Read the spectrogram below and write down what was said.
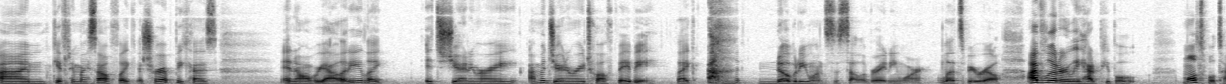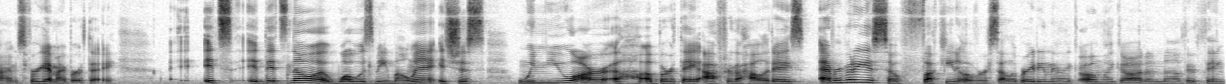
I'm gifting myself like a trip because in all reality, like it's January. I'm a January 12th baby. Like nobody wants to celebrate anymore. Let's be real. I've literally had people multiple times forget my birthday. It's it, it's no uh, what was me moment. It's just when you are a, a, birthday after the holidays, everybody is so fucking over celebrating. They're like, "Oh my god, another thing."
